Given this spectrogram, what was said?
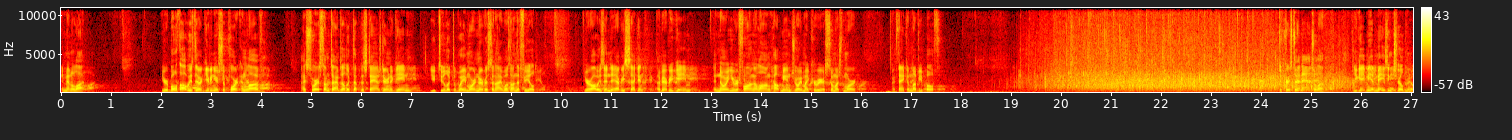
It meant a lot. You were both always there giving your support and love. I swear sometimes I looked up the stands during a game. You two looked way more nervous than I was on the field. You were always into every second of every game, and knowing you were following along helped me enjoy my career so much more. I thank and love you both. To Krista and Angela, you gave me amazing children.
